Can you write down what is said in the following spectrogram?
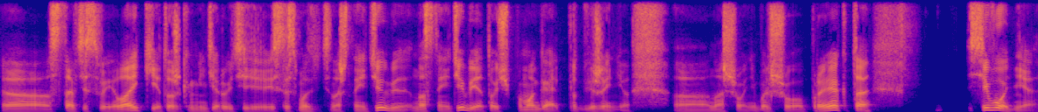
э, ставьте свои лайки, тоже комментируйте, если смотрите нас на YouTube. Нас на YouTube это очень помогает продвижению нашего небольшого проекта. Сегодня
